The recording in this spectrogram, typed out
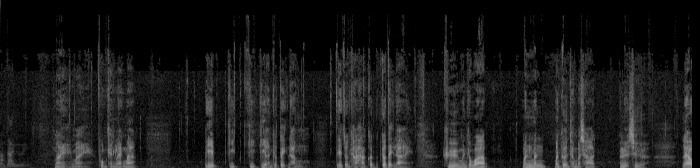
ร่างกายหรืออะไรอย่างเงี้ยไม่ไม่ผมแข็งแรงมากปี๊บกี่กี่กี่อันก็เตะดัง เตะจนขาหักก็ก็เตะได้ คือเหมือนกับว่ามันมันมันเกินธรรมชาติมันเหลือเชื่อ แล้ว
